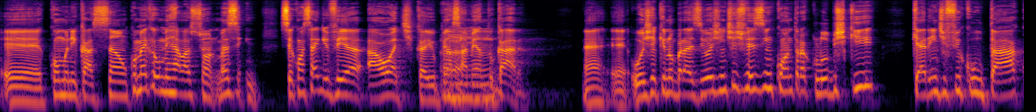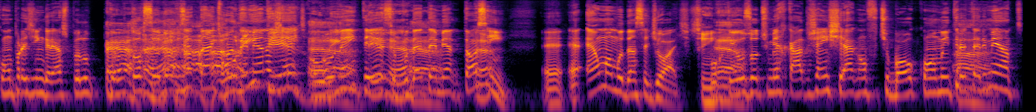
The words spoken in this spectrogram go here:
é, comunicação. Como é que eu me relaciono? Mas assim, você consegue ver a, a ótica e o pensamento do cara? Né? É, hoje aqui no Brasil, a gente às vezes encontra clubes que querem dificultar a compra de ingresso pelo, pelo É, torcedor é. visitante Ou pra ter menos ter. gente. É. Ou nem ter, se É. puder ter menos. Então, assim, é, é- é uma mudança de ótica. Sim. porque É. os outros mercados já enxergam o futebol como entretenimento.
